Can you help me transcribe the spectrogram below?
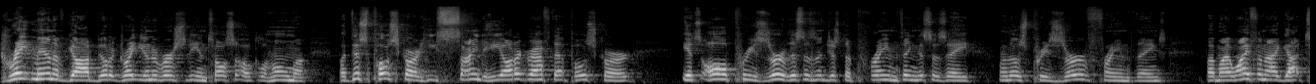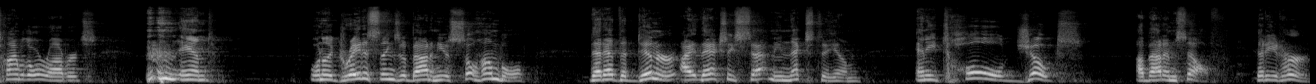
Great man of God, built a great university in Tulsa, Oklahoma. But this postcard, he signed it. He autographed that postcard. It's all preserved. This isn't just a frame thing. This is a one of those preserved frame things. But my wife and I got time with Oral Roberts, and one of the greatest things about him, he was so humble that at the dinner, I, they actually sat me next to him, and he told jokes about himself that he'd heard.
